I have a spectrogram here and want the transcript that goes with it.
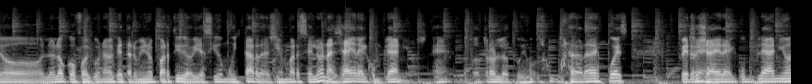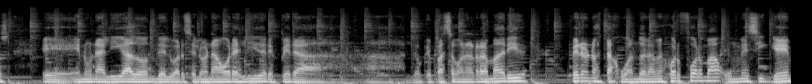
Lo, lo loco fue que una vez que terminó el partido, había sido muy tarde allí en Barcelona, ya era el cumpleaños. ¿eh? Nosotros lo tuvimos un par de horas después, pero Sí. ya era el cumpleaños eh, en una liga donde el Barcelona ahora es líder, espera a lo que pasa con el Real Madrid, pero no está jugando de la mejor forma. Un Messi que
